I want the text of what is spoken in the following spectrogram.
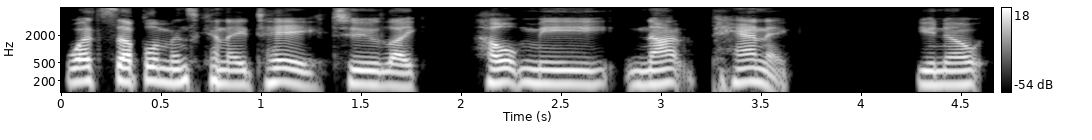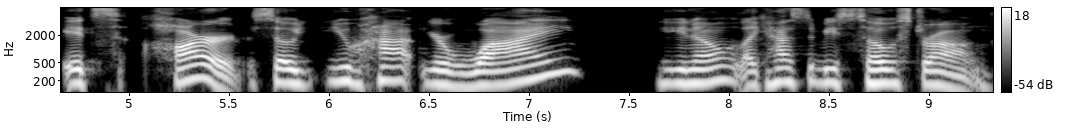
what supplements can I take to like help me not panic you know it's hard so you have your why you know like has to be so strong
